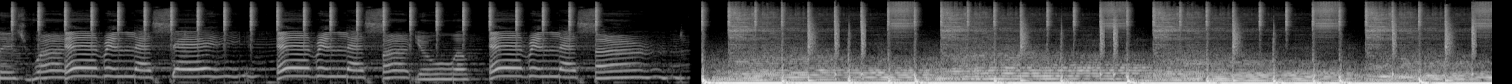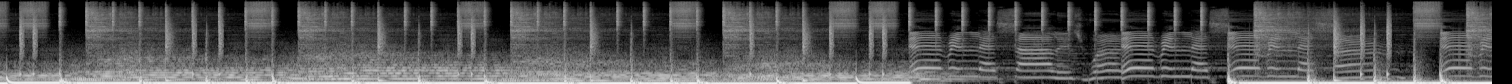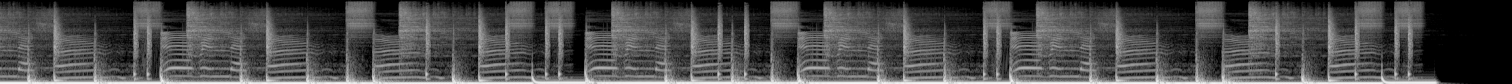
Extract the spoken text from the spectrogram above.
knowledge work, every lesson, every lesson, you're welcome.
